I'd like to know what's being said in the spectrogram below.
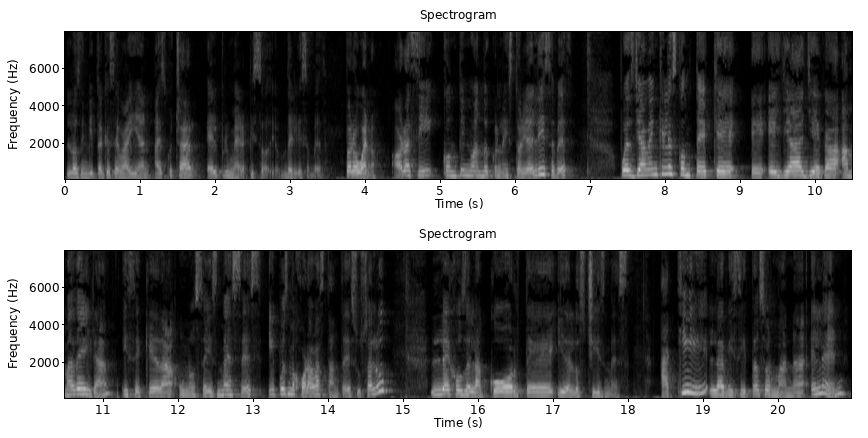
Los invito a que se vayan a escuchar el primer episodio de Elizabeth. Pero bueno, ahora sí, continuando con la historia de Elizabeth, pues ya ven que les conté que eh, ella llega a Madeira y se queda unos seis meses y pues mejora bastante de su salud, lejos de la corte y de los chismes. Aquí la visita su hermana Hélène,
